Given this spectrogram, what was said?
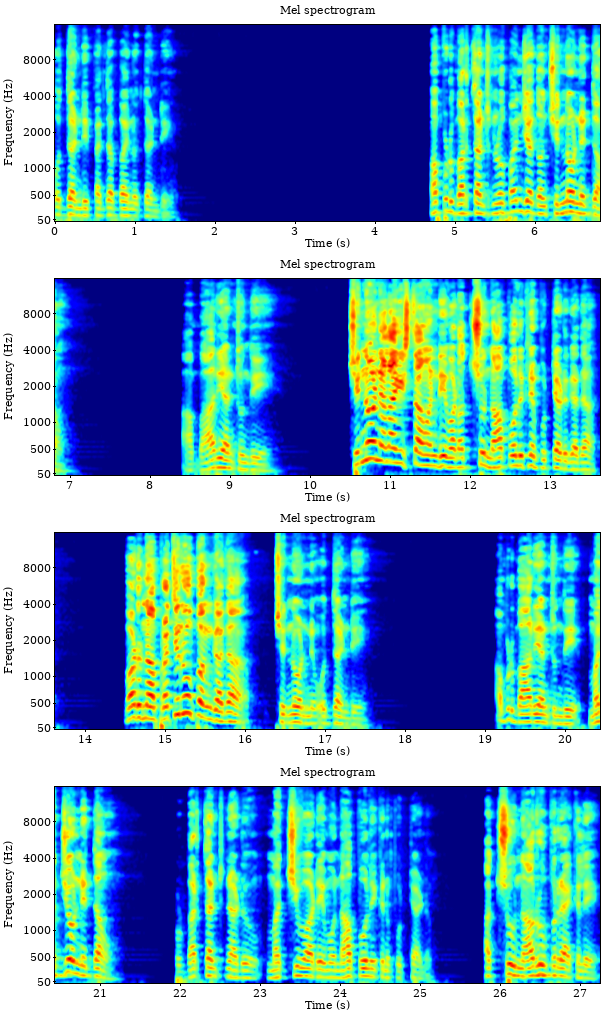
వద్దండి పెద్ద అబ్బాయిని వద్దండి. అప్పుడు భర్త అంటున్నాడు పని చేద్దాం చిన్నోడిని ఇద్దాం. ఆ భార్య అంటుంది చిన్నోడిని ఎలా ఇస్తామండి వాడు వచ్చు నా పోలికనే పుట్టాడు కదా వాడు నా ప్రతిరూపం కదా చిన్నోడిని వద్దండి. అప్పుడు భార్య అంటుంది మధ్యోడిని ఇద్దాం. ఇప్పుడు భర్త అంటున్నాడు మధ్యవాడేమో నా పోలికను పుట్టాడు. అచ్చు నా రూపురేఖలే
